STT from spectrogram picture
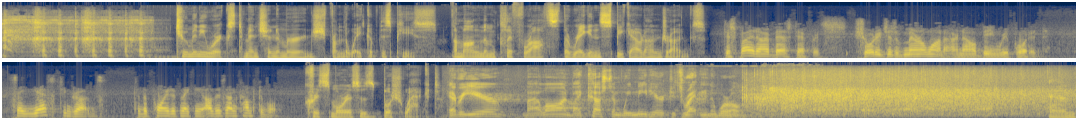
Too many works to mention emerge from the wake of this piece. Among them, Cliff Roth's The Reagans Speak Out on Drugs. Despite our best efforts, shortages of marijuana are now being reported. Say yes to drugs to the point of making others uncomfortable. Chris Morris's Bushwhacked. Every year, by law and by custom, we meet here to threaten the world. And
